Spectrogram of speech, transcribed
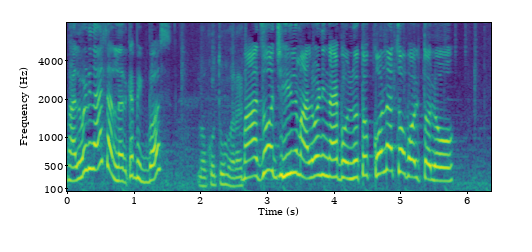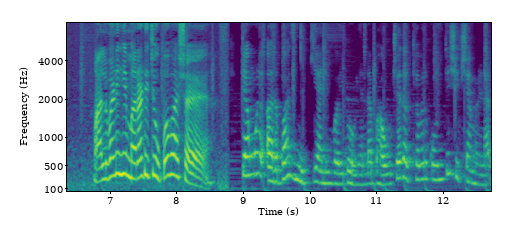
मालवणी नाही चालणार का बिग बॉस? नको तू मराठी माझो झील मालवणी नाही बोललो तो कोणाचो बोलतलो? मालवणी ही मराठीची उपभाषा आहे. त्यामुळे अरबाज निक्की आणि वैभव यांना भाऊच्या धक्क्यावर कोणती शिक्षा मिळणार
